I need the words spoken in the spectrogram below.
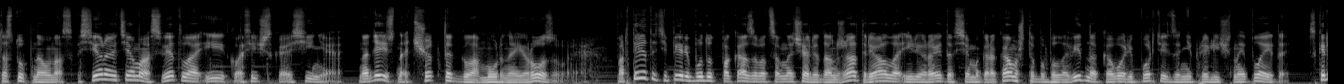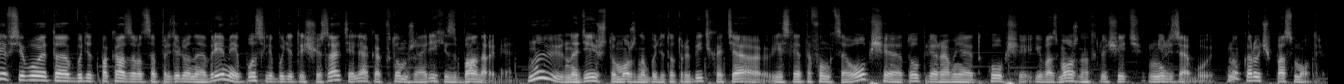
доступна у нас серая тема, светлая и классическая синяя. Надеюсь на что-то гламурное и розовое. Портреты теперь будут показываться в начале данжа, триала или рейда всем игрокам, чтобы было видно, кого репортить за неприличные плейты. Скорее всего, это будет показываться определенное время и после будет исчезать, а как в том же Орехе с баннерами. Ну и надеюсь, что можно будет отрубить, хотя если эта функция общая, то приравняет к общей и возможно отключить нельзя будет. Ну, короче, посмотрим.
